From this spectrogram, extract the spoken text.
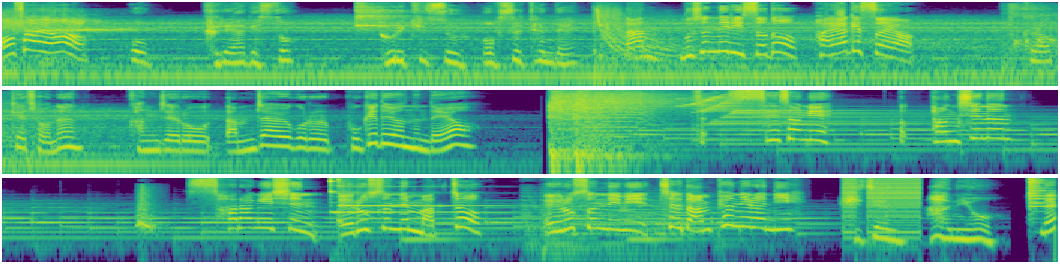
어서요. 꼭 그래야겠어? 돌이킬 수 없을 텐데. 난 무슨 일이 있어도 봐야겠어요. 그렇게 저는 강제로 남자 얼굴을 보게 되었는데요. 세, 세상에, 다- 당신은 사랑의 신 에로스님 맞죠? 에로스님이 제 남편이라니. 이젠 아니요. 네?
